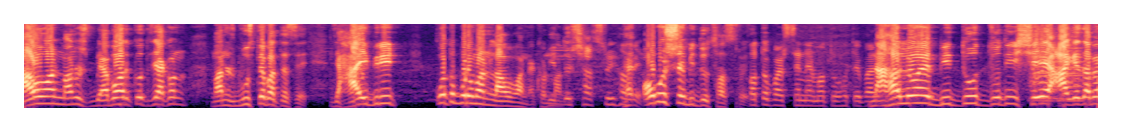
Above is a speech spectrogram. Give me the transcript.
লাভবান মানুষ ব্যবহার করতেছে এখন মানুষ বুঝতে পারতেছে যে হাইব্রিড কত পরিমাণ লাভবান এখন বিদ্যুৎ সাশ্রয়ী হ্যাঁ, হবে। অবশ্যই বিদ্যুৎ সাশ্রয়। কত পার্সেন্টের মতো হতে পারে? না হলেও বিদ্যুৎ যদি সে আগে যাবে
